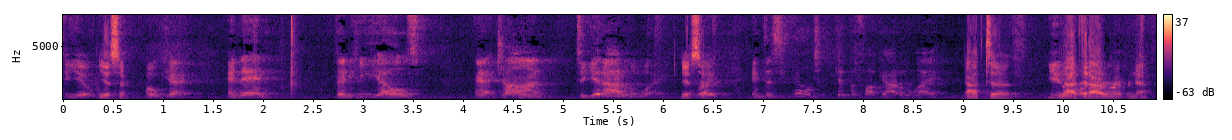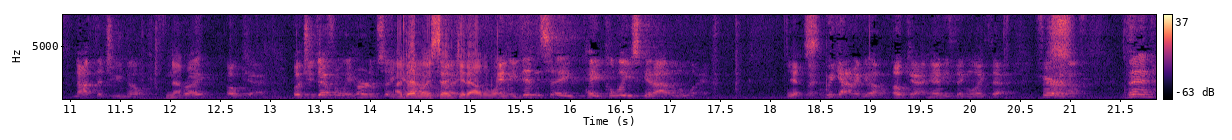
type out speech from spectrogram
to you. Yes, sir. Okay, and then, then he yells at John to get out of the way. Yes, sir. right? And does he yell, get the fuck out of the way? Not to, You not that I remember, no. Not that you know of, No. right? Okay, but you definitely heard him say, I "Get out definitely of the said, way." "Get out of the way." And he didn't say, hey, police, get out of the way. Yes. We gotta go. Okay, anything like that. Fair enough. Then,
